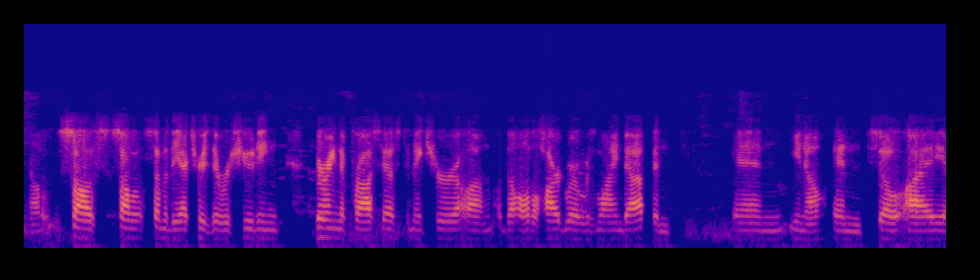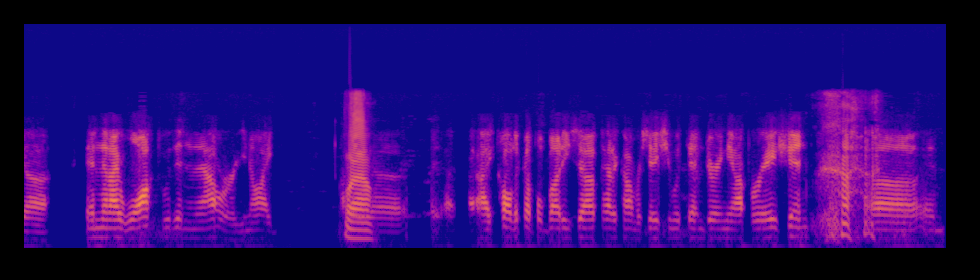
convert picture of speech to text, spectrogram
you know, saw saw some of the X-rays they were shooting during the process to make sure um, the, all the hardware was lined up, and and you know, and so I uh, and then I walked within an hour. You know, I wow. I, uh, I, I called a couple buddies up, had a conversation with them during the operation, uh, and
